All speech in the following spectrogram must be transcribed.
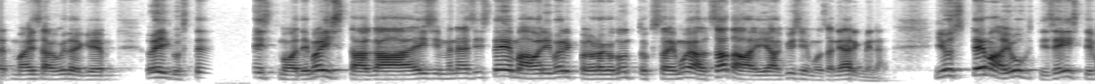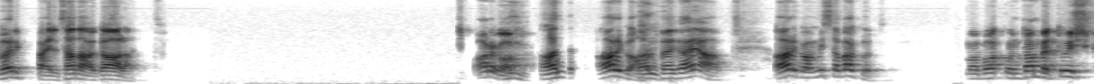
et ma ei saa kuidagi õigust teistmoodi mõista, aga esimene siis teema oli võrkpallur, aga tuntuks sai mujal sada ja küsimus on järgmine. just tema juhtis Eesti võrkpall sada galat. Argo. Argo, väga hea. Argo, mis sa pakud? ma pakun Tambet Uisk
